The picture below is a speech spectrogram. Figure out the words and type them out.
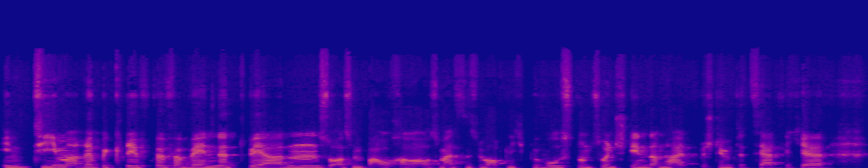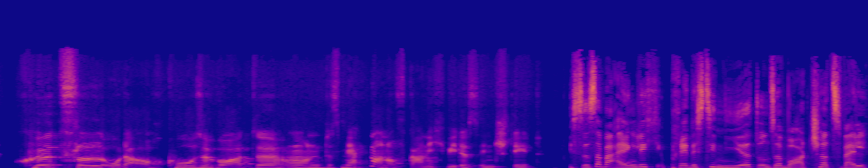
intimere Begriffe verwendet werden, so aus dem Bauch heraus, meistens überhaupt nicht bewusst und so entstehen dann halt bestimmte zärtliche Kürzel oder auch Koseworte und das merkt man oft gar nicht, wie das entsteht. Ist das aber eigentlich prädestiniert, unser Wortschatz, weil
